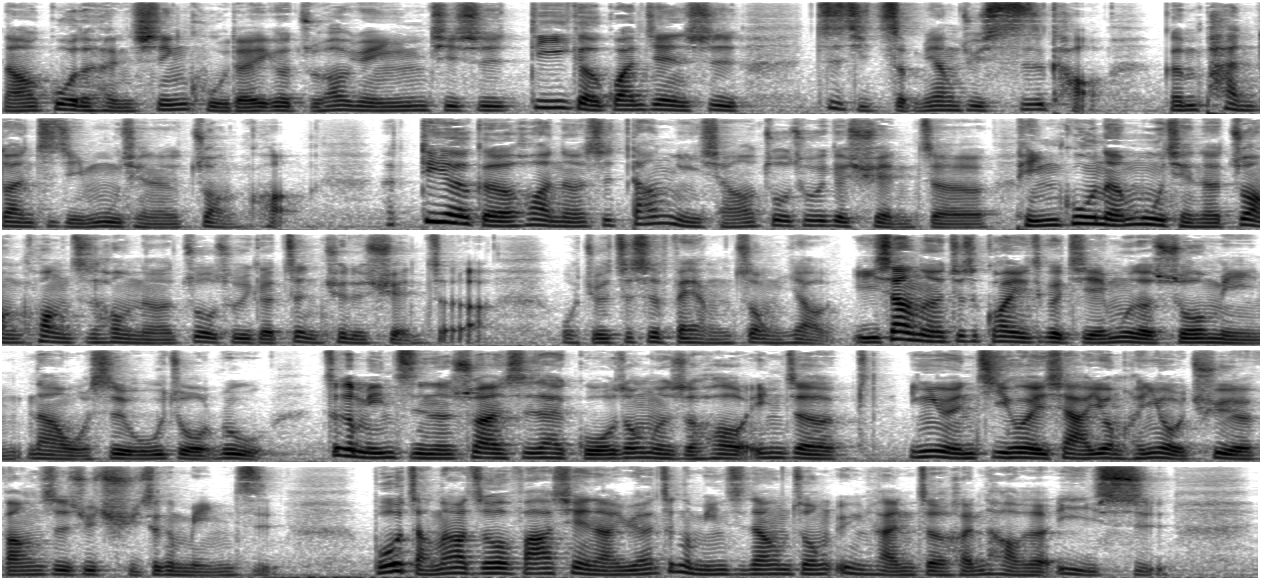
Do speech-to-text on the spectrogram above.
然后过得很辛苦的一个主要原因，其实第一个关键是自己怎么样去思考跟判断自己目前的状况。那第二个的话呢，是当你想要做出一个选择，评估呢目前的状况之后呢，做出一个正确的选择啊，我觉得这是非常重要的。以上呢就是关于这个节目的说明。那我是吴佐入。这个名字呢，算是在国中的时候，因着因缘际会下，用很有趣的方式去取这个名字。不过长大之后发现啊，原来这个名字当中蕴含着很好的意思，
